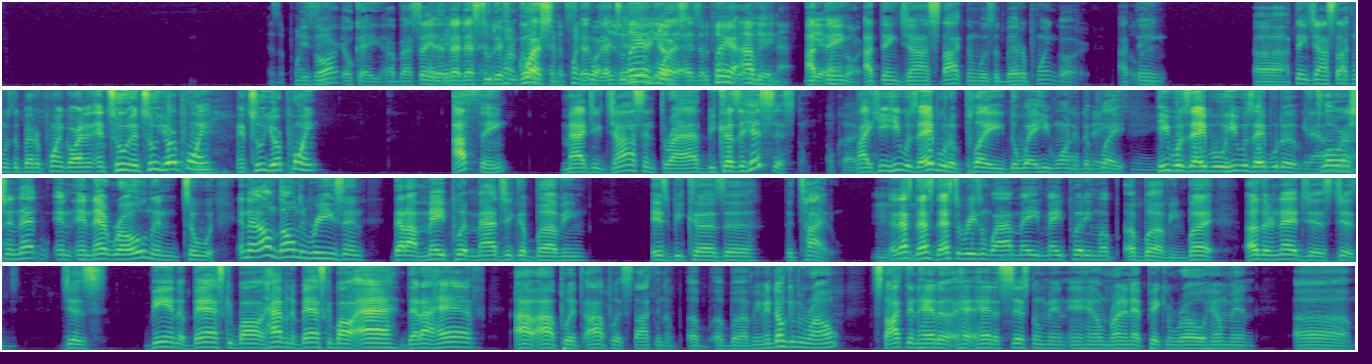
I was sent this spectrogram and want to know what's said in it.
As a point Is he- guard. okay, I'm about to say that, a- that that's two different guard, questions. As a point guard, that's as a player, different no. As a player, guard, obviously yeah. not. I Yeah. think Point I think John Stockton was the better point guard. I Okay. think uh, I think John Stockton was the better point guard. And, and to and to your point, and to your point, I think Magic Johnson thrived because of his system. Okay. Like he he was able to play the way he wanted to play. pace, He know, was able he was able to Get flourish in that in, in that role and to and the, the only reason that I may put Magic above him is because of the title. Mhm. That's that's that's the reason why I may may put him up above him. But other than that, just just just being a basketball, having a basketball eye that I have, I I'll put I'll put Stockton ab, ab, above him. And don't get me wrong, Stockton had a had, had a system in, in him running that pick and roll. Him and um,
